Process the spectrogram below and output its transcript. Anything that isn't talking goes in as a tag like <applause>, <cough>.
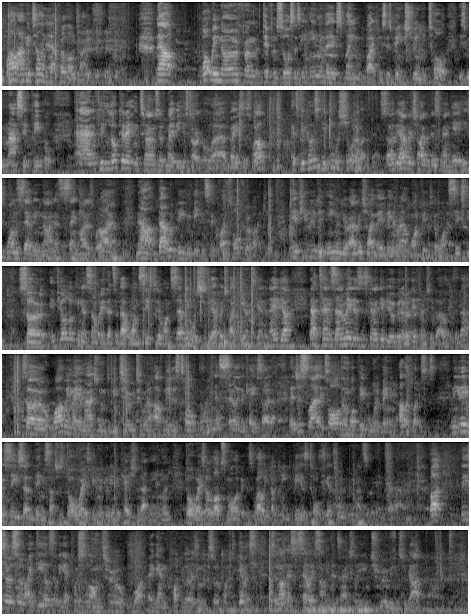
well, I've been telling you that for a long time. Now, what we know from different sources, in England they explain Vikings as being extremely tall, these massive people. And if we look at it in terms of maybe historical uh, basis, well, it's because people were shorter back then. So the average height of this man here, he's 179. That's the same height as what I am. Now, that would even be considered quite tall for a Viking. If you lived in England, your average height may have been around 150 to 160. So if you're looking at somebody that's about 160 to 170, which is the average height here in Scandinavia, that 10 centimeters is going to give you a bit of a difference. You go, oh, look at that. So while we may imagine them to be two, two and a half meters tall, not necessarily the case either. They're just slightly taller than what people would have been in other places. And you can even see certain things such as doorways giving a good indication of that in England. Doorways are a lot smaller because, well, you don't need to be as tall to get through them and that sort of things like. Uh, but these are sort of ideals that we get pushed along through what, again, popularism sort of wants to give us. So not necessarily something that's actually true in this regard.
